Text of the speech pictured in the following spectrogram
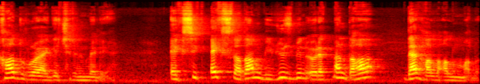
kadroya geçirilmeli. Eksik ekstradan bir 100 bin öğretmen daha derhal alınmalı.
